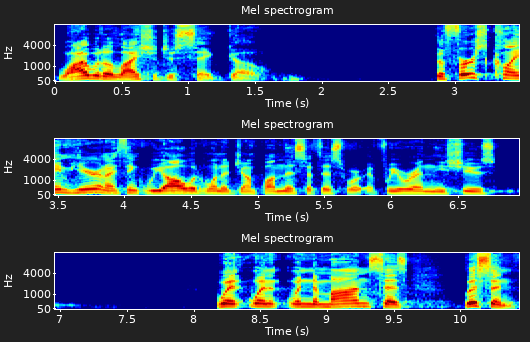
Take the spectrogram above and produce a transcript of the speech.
Why would Elisha just say, Go? The first claim here, and I think we all would want to jump on this if, this were, if we were in these shoes. When, when, when Naaman says, Listen,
